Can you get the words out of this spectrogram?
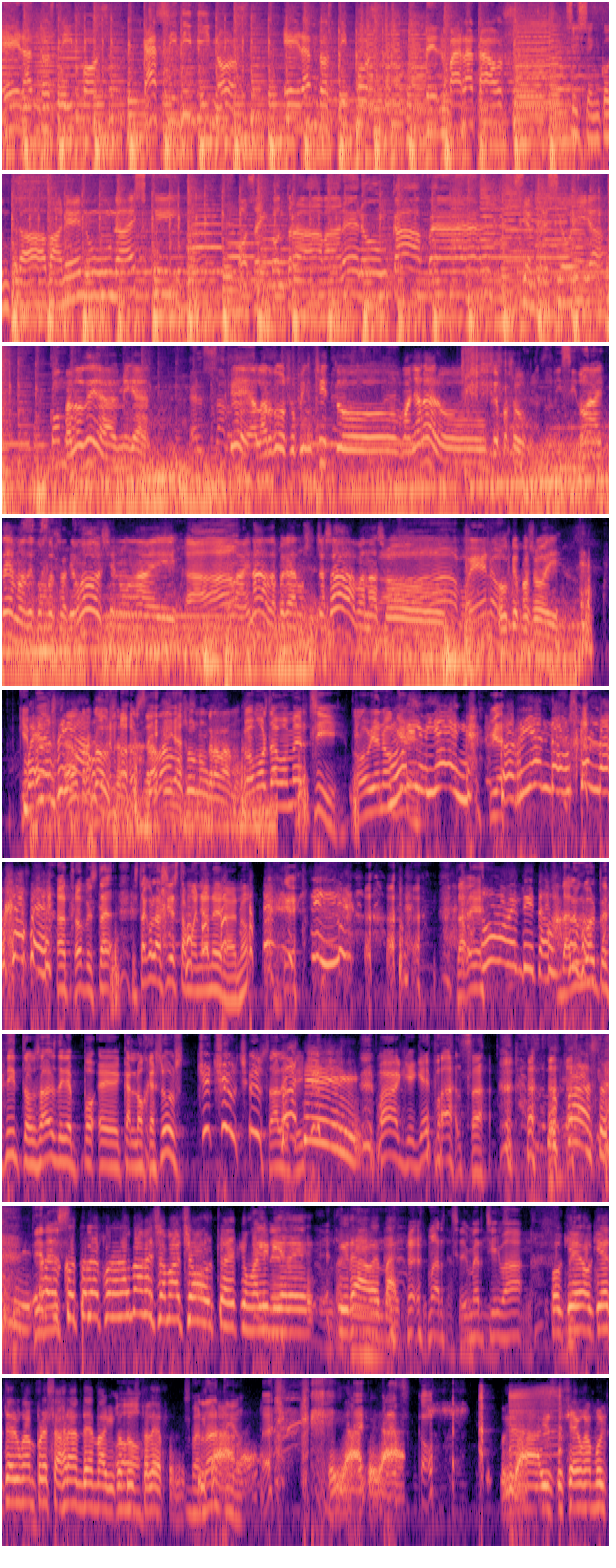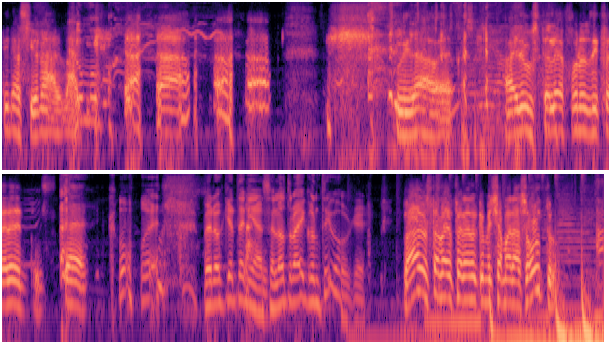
eran dos tipos casi divinos, eran dos tipos desbarataos. Si se encontraban en una esquina o se encontraban en un café, siempre se oía como... Buenos días, Miguel. ¿Qué? ¿Alargó su pinchito mañanero? ¿Qué pasó? Non hai tema de conversación hoxe, non hai Ah. non hai nada, pegarnos hechas sábanas Ah, ou bueno. ou que pasou aí? ¿Qué Buenos outra cousa. Buenos Gravamos días. ou non gravamos? ¿Cómo estamos, Merchi? ¿Todo bien o Muy qué? bien. Bien. Corriendo, buscando al jefe. A tope, está, está con la siesta mañanera, ¿no? Sí. Dale, Un momentito. dale un golpecito, ¿sabes? Dile, eh, Carlos Jesús. Chu, chu, chu, sale. Maki! Maki, ¿qué pasa? Che passa? Sì. Tienes- Eh, col telefono nella mano c'è Macciolta che è una linea di cuidado, eh, Maki. Merchi, Merchi va. O quiero, o quiero tener una empresa grande, eh, Maki, con Oh, dos teléfonos. ¿Verdad, Cuidado, tío? eh. Cuidado, cuidado. Cuidado, esto c'è una multinacional, Maki. ¿Cómo? Cuidado, eh. Hay dos teléfonos diferentes. eh. ¿Cómo es? ¿Pero qué tenías? ¿El otro ahí contigo o qué? Claro, estaba esperando que me llamaras otro.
